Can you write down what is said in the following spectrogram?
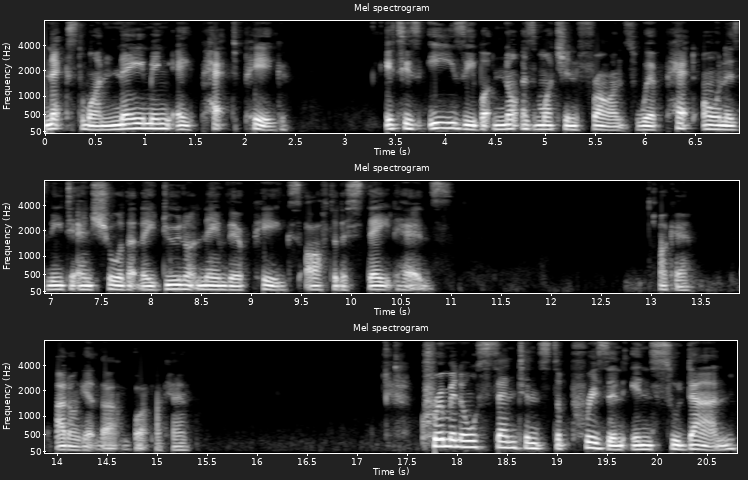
Next one, naming a pet pig. It is easy, but not as much in France, where pet owners need to ensure that they do not name their pigs after the state heads. Okay, I don't get that, but okay. Criminals sentenced to prison in Sudan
